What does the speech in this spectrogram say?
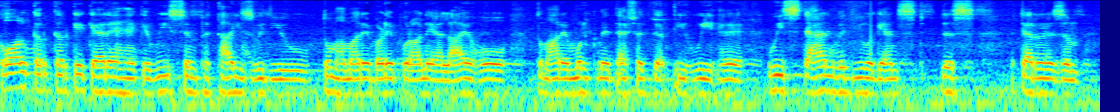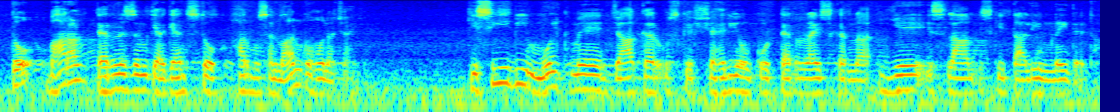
कॉल कर, करके कह रहे हैं कि वी सिंपथाइज विद यू तुम हमारे बड़े पुराने अलाय हो, तुम्हारे मुल्क में दहशत गर्दी हुई है we stand with you against this terrorism तो बहरहाल टेररिज्म के अगेंस्ट तो हर मुसलमान को होना चाहिए। किसी भी मुल्क में जाकर उसके शहरियों को टेरराइज करना, ये इस्लाम इसकी तालीम नहीं देता।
